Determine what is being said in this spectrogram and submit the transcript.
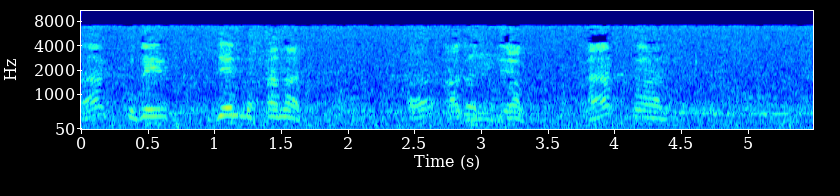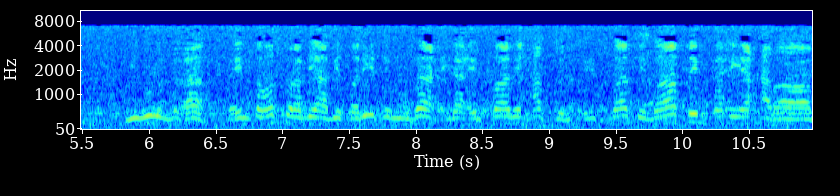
ها؟ زي زي المحاماة. هذا ها؟ يقول فإن توصل بها بطريق مباح إلى إبطال حق أو إثبات باطل فهي حرام.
